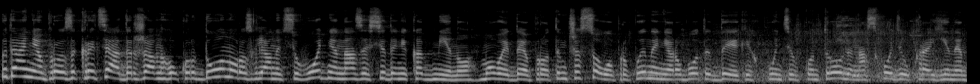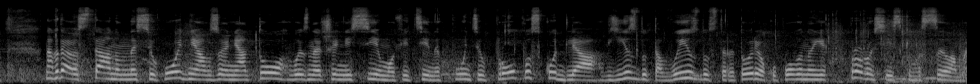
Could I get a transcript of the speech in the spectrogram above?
Питання про закриття державного кордону розглянуть сьогодні на засіданні Кабміну. Мова йде про тимчасове припинення роботи деяких пунктів контролю на сході України. Нагадаю, станом на сьогодні в зоні АТО визначені сім офіційних пунктів пропуску для в'їзду та виїзду з території окупованої проросійськими силами.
